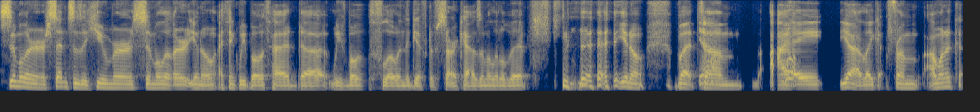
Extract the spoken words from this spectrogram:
similar senses of humor similar you know i think we both had uh we've both flow in the gift of sarcasm a little bit mm-hmm. you know but um i yeah like from i want to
